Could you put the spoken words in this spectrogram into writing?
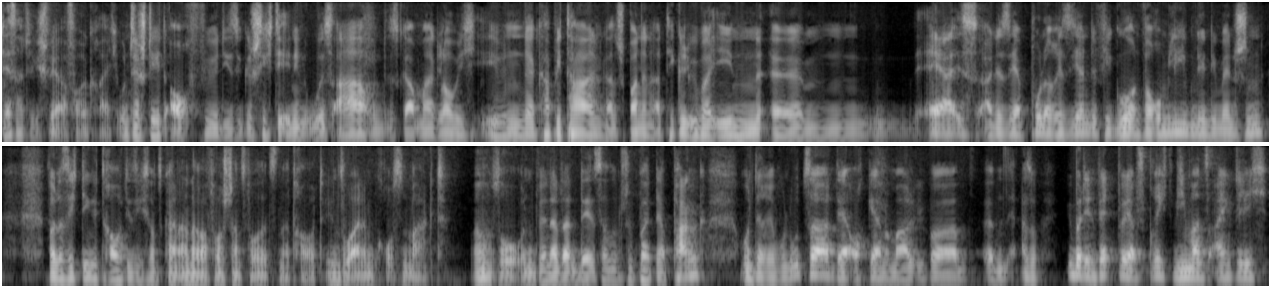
der ist natürlich schwer erfolgreich und der steht auch für diese Geschichte in den USA und es gab mal, glaube ich, in der Kapital einen ganz spannenden Artikel über ihn. Ähm, er ist eine sehr polarisierende Figur und warum lieben den die Menschen? Weil er sich Dinge traut, die sich sonst kein anderer Vorstandsvorsitzender traut in so einem großen Markt. So, und wenn er dann, der ist ja so ein Stück weit der Punk und der Revoluzer, der auch gerne mal über, ähm, also über den Wettbewerb spricht, wie man es eigentlich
